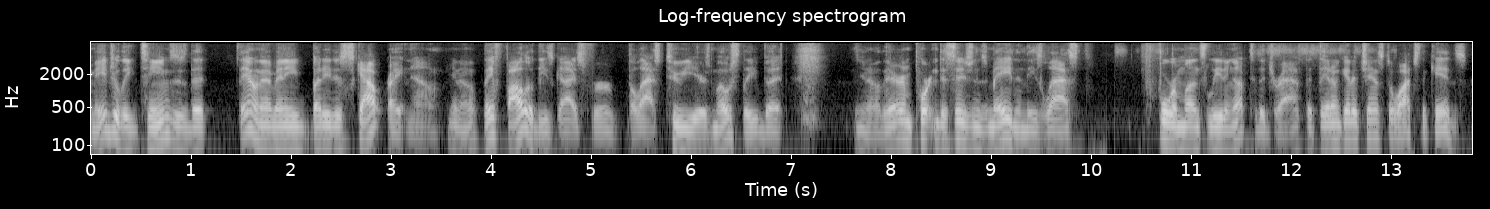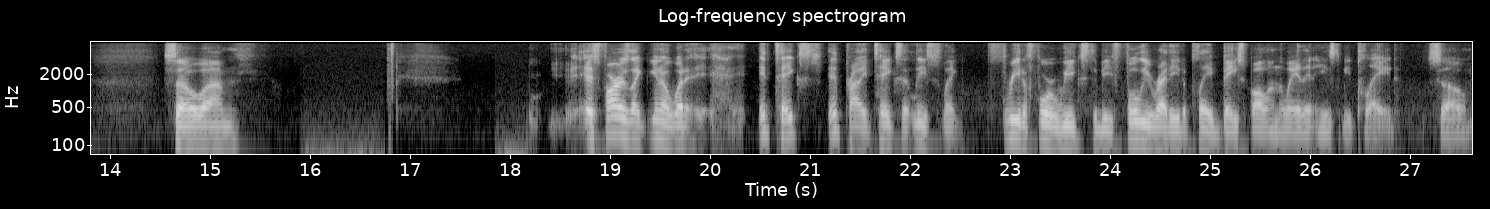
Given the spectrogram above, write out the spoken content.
major league teams is that they don't have anybody to scout right now. You know, they followed these guys for the last two years mostly, but you know, there are important decisions made in these last four months leading up to the draft that they don't get a chance to watch the kids. So, um, as far as like, you know, what it, it takes, it probably takes at least like three to four weeks to be fully ready to play baseball in the way that it needs to be played. So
